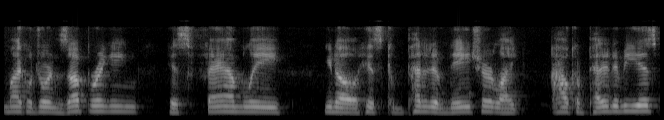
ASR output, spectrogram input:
Michael Jordan's upbringing, his family, you know, his competitive nature, like how competitive he is,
